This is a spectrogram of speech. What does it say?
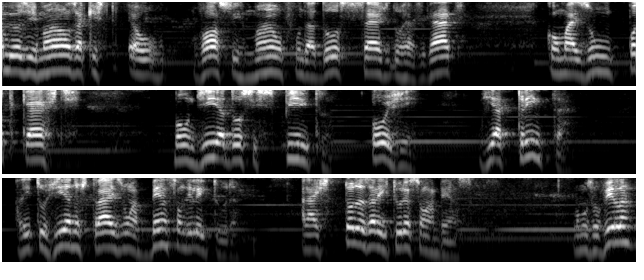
Olá, meus irmãos, aqui é o vosso irmão, fundador Sérgio do Resgate, com mais um podcast. Bom dia, doce Espírito. Hoje, dia 30, a liturgia nos traz uma bênção de leitura. Aliás, todas as leituras são uma bênção. Vamos ouvi-la?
